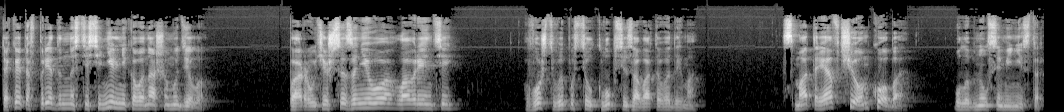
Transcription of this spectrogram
так это в преданности Синельникова нашему делу. Поручишься за него, Лаврентий? Вождь выпустил клуб сизоватого дыма. «Смотря в чем, Коба!» – улыбнулся министр.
